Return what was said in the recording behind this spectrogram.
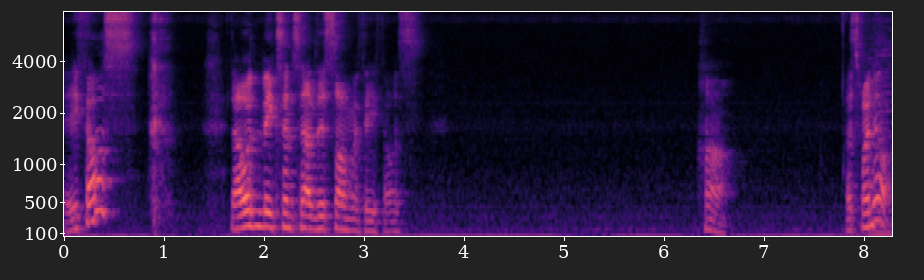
Athos? that wouldn't make sense to have this song with Athos. Huh. Let's find out.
